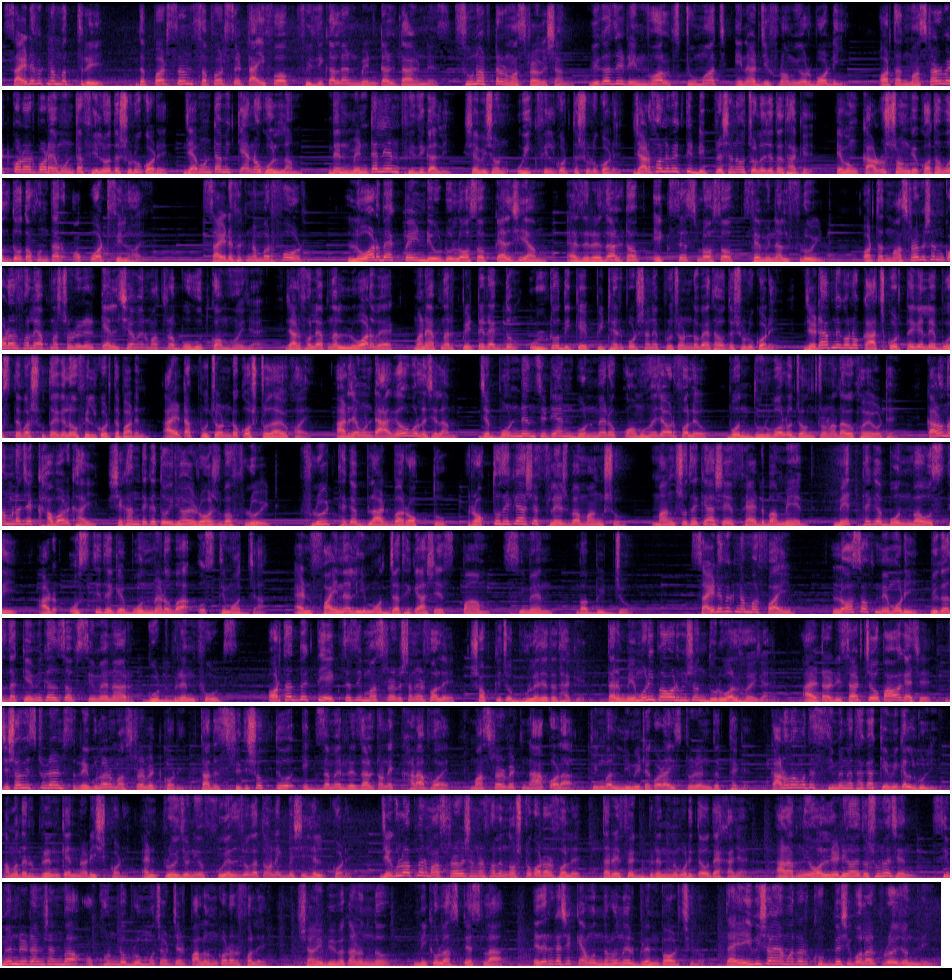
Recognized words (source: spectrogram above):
side effect number three The person suffers a type of physical and mental tiredness soon after masturbation because it involves too much energy from your body. অর্থাৎ মাস্টারবেট করার পর এমনটা ফিল হতে শুরু করে, যেমনটা আমি কেন করলাম। দেন মেন্টালি অ্যান্ড ফিজিক্যালি সে ভীষণ উইক ফিল করতে শুরু করে, যার ফলে ব্যক্তি ডিপ্রেশনেও চলে যেতে থাকে এবং কারোর সঙ্গে কথা বলতেও তখন তার অকওয়ার্ড ফিল হয়। Side effect number four lower back pain due to loss of calcium as a result of excess loss of seminal fluid অর্থাৎ মাস্টারবেশন করার ফলে আপনার শরীরের ক্যালসিয়ামের মাত্রা বহুত কম হয়ে যায়, যার ফলে আপনার লোয়ার ব্যাক মানে আপনার পেটের একদম উল্টো দিকে পিঠের পোর্শনে প্রচণ্ড ব্যথা হতে শুরু করে, যেটা আপনি কোনো কাজ করতে গেলে, বসতে বা শুতে গেলেও ফিল করতে পারেন, আর এটা প্রচণ্ড কষ্টদায়ক হয়। আর যেমনটা আগেও বলেছিলাম যে bone density and bone marrow কম হয়ে যাওয়ার ফলেও বোন দুর্বল ও যন্ত্রণাদায়ক হয়ে ওঠে। কারণ আমরা যে খাবার খাই, সেখান থেকে তৈরি হয় রস বা ফ্লুইড ফ্লুইড থেকে ব্লাড বা রক্ত। রক্ত থেকে আসে ফ্লেশ বা মাংস। মাংস থেকে আসে ফ্যাট বা মেদ মেদ থেকে বোন বা অস্থি, আর অস্থি থেকে বোন ম্যারো বা অস্থি মজ্জা। অ্যান্ড ফাইনালি মজ্জা থেকে আসে স্পাম সিমেন বা বীর্য। Side effect number five loss of memory because the chemicals of semen are good brain foods অর্থাৎ ব্যক্তি এক্সেসিভ মাস্টারবেশনের ফলে সব কিছু ভুলে যেতে থাকে। তার মেমোরি পাওয়ার ভীষণ দুর্বল হয়ে যায়। আর এটা রিসার্চেও পাওয়া গেছে, যেসব স্টুডেন্টস রেগুলার মাস্টারবেট করে, তাদের স্মৃতিশক্তিও এক্সামের রেজাল্ট অনেক খারাপ হয় মাস্টারবেট না করা কিংবা লিমিটে করা স্টুডেন্টদের থেকে। কারণ আমাদের সিমেনে থাকা কেমিক্যালগুলি আমাদের ব্রেনকে নারিশ করে অ্যান্ড প্রয়োজনীয় ফুয়েল জোগাতে অনেক বেশি হেল্প করে। যেগুলো আপনার মাস্টারবেশনের ফলে নষ্ট করার ফলে তার এফেক্ট ব্রেন মেমোরিতেও দেখা যায়। আর আপনি অলরেডি হয়তো শুনেছেন, সিমেন রিটেনশন বা অখণ্ড ব্রহ্মচর্যের পালন করার ফলে স্বামী বিবেকানন্দ, নিকোলাস টেসলা, এদের কাছে কেমন ধরনের ব্রেন পাওয়ার ছিল? তাই এই বিষয়ে আমার আর খুব বেশি বলার প্রয়োজন নেই।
